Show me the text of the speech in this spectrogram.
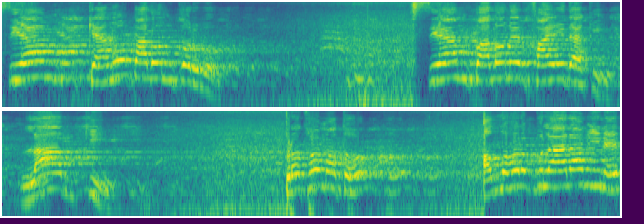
সিয়াম কেন পালন করব? সিয়াম পালনের ফায়দা কি? লাভ কি? প্রথমত, আল্লাহ রব্বুল আলমিনের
